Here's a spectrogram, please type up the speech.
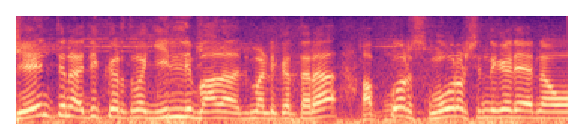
ಜಯಂತಿನ ಅಧಿಕೃತವಾಗಿ ಇಲ್ಲಿ ಭಾಳ ಇದು ಮಾಡ್ಲಿಕ್ಕತ್ತಾರ. ಅಫ್ಕೋರ್ಸ್ ಮೂರು ವರ್ಷ ಹಿಂದ್ಗಡೆ ನಾವು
